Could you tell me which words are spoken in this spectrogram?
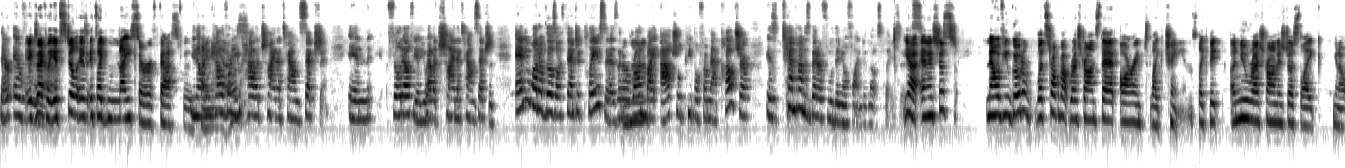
They're everywhere. Exactly. It still is. It's like nicer fast food. you know, and in California you have a Chinatown section. In Philadelphia you have a Chinatown section. Any one of those authentic places that are run Mhm. by actual people from that culture is 10 times better food than you'll find in those places. Yeah, and it's just now if you go to let's talk about restaurants that aren't like chains. Like that a new restaurant is just like, you know,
